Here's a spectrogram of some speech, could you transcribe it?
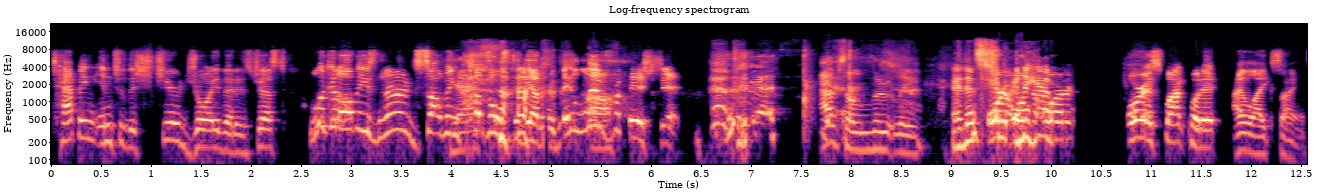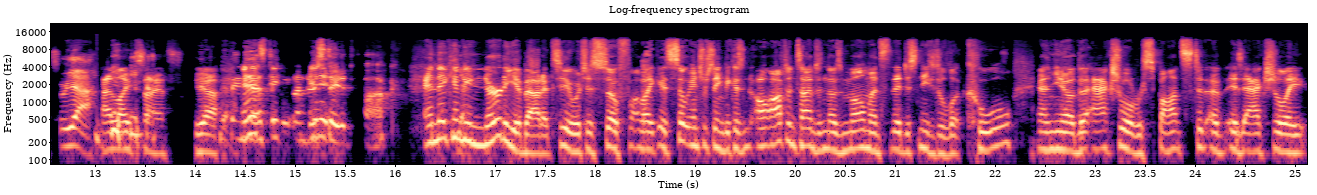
Tapping into the sheer joy that is just look at all these nerds solving Yes. puzzles together. They live Oh. for this shit. yes. Absolutely. And that's Or, true. and they have, or, or as Spock put it, I like science. Yeah. I like science. Yeah. And, it's, Fantastic understated Spock. and they can be nerdy about it too, which is so fun. Like it's so interesting because oftentimes in those moments they just need to look cool, and you know the actual response to uh, is actually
